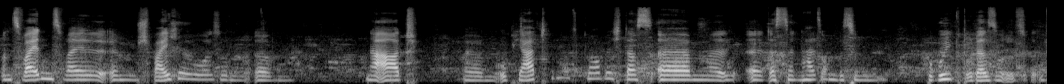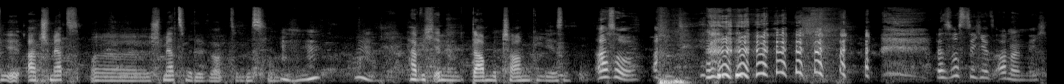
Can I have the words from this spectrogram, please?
und zweitens, weil im Speichel wohl so ein, ähm, eine Art ähm, Opiat drin ist, glaube ich, dass ähm, äh, das den Hals auch ein bisschen beruhigt oder so, so wie Art Schmerz, äh, Schmerzmittel wirkt so ein bisschen. Habe ich in Darm mit Charme gelesen. Ach so. das wusste ich jetzt auch noch nicht.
